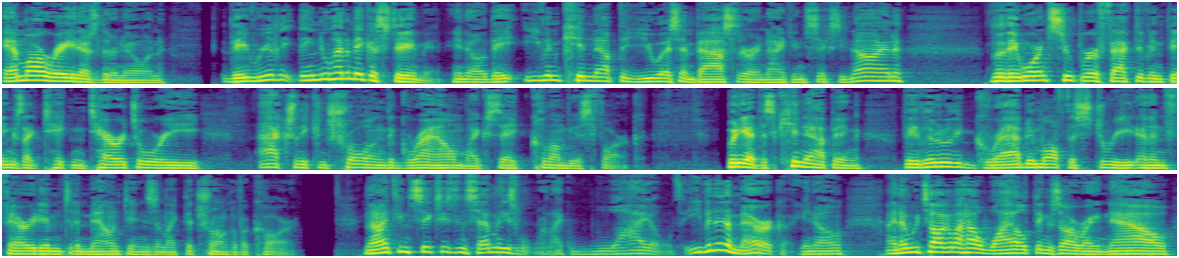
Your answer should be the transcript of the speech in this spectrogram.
MR8, as they're known, they really they knew how to make a statement. You know, they even kidnapped the U.S. ambassador in 1969, though they weren't super effective in things like taking territory, actually controlling the ground, like say Colombia's FARC. But yeah, this kidnapping, they literally grabbed him off the street and then ferried him to the mountains in like the trunk of a car. The 1960s and 70s were, were like wild, even in America. You know, I know we talk about how wild things are right now,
